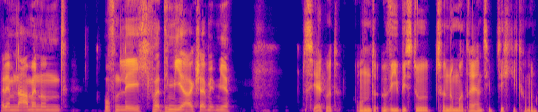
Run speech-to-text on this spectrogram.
bei dem Namen und hoffentlich war die Mia auch gescheit mit mir. Sehr gut. Und wie bist du zur Nummer 73 gekommen?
